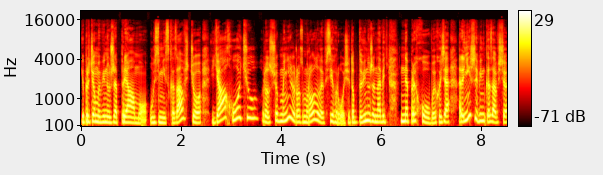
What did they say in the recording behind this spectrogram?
І при цьому він уже прямо у змі сказав, що я хочу, щоб мені розморозили всі гроші. Тобто він він уже навіть не приховує. Хоча раніше він казав, що.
